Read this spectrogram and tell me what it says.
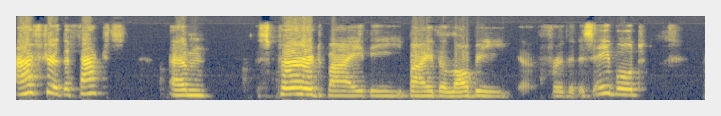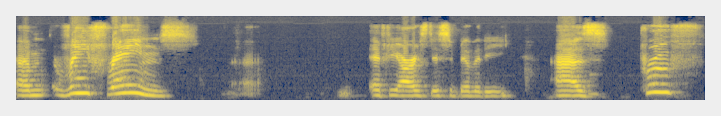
after the fact, um, spurred by the by the lobby for the disabled, um, reframes uh, FDR's disability as proof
